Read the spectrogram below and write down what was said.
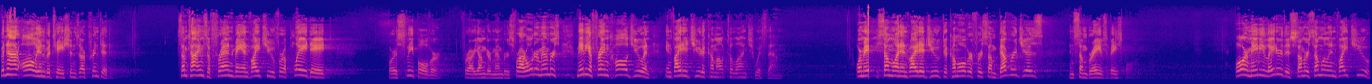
But not all invitations are printed. Sometimes a friend may invite you for a play date or a sleepover for our younger members. For our older members, maybe a friend called you and invited you to come out to lunch with them. Or maybe someone invited you to come over for some beverages and some Braves baseball. Or maybe later this summer, someone will invite you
